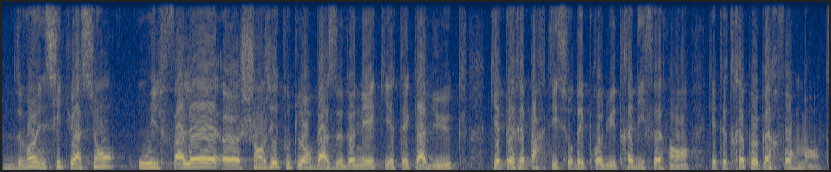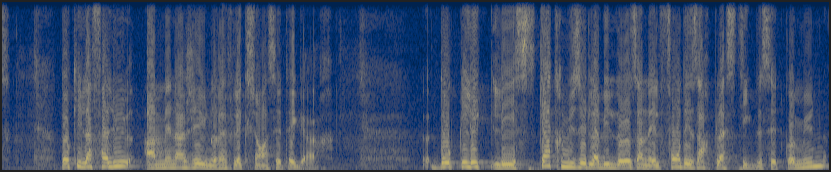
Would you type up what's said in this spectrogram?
devant une situation où il fallait euh, changer toutes leurs bases de données qui étaient caduques, qui étaient réparties sur des produits très différents, qui étaient très peu performantes. Donc il a fallu aménager une réflexion à cet égard. Donc les, quatre musées de la ville de Lausanne et le Fonds des arts plastiques de cette commune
